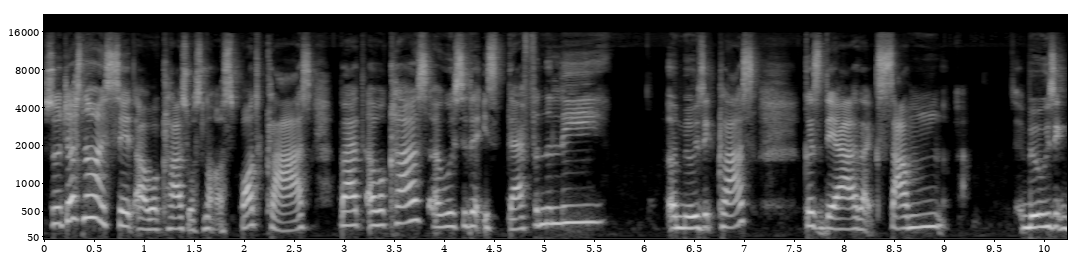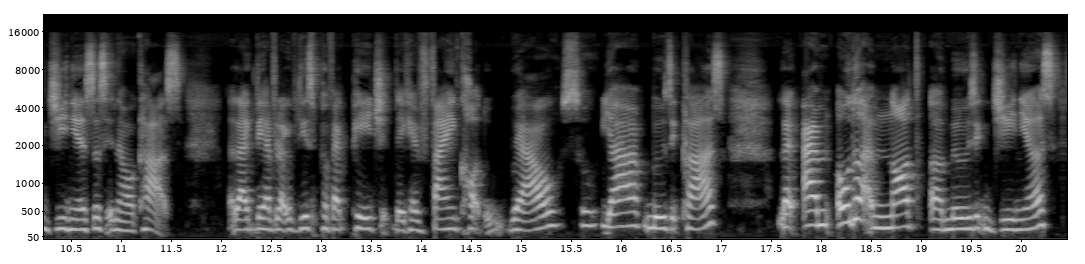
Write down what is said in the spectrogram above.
So just now I said our class was not a sport class, but our class I would say that it's definitely a music class because there are like some music geniuses in our class like they have like this perfect pitch they can find chord well so yeah music class like i'm although i'm not a music genius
